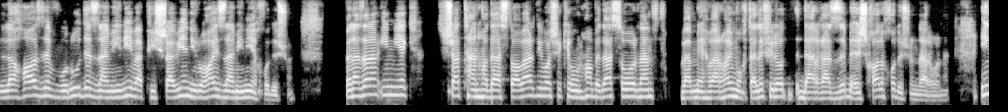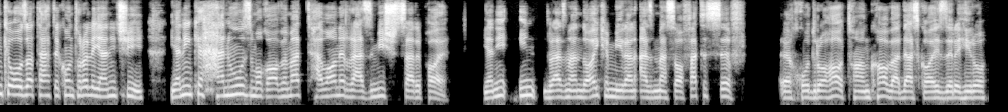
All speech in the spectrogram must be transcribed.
لحاظ ورود زمینی و پیشروی نیروهای زمینی خودشون. به نظرم این یک شاید تنها دستاوردی باشه که اونها به دست آوردن. و محورهای مختلفی رو در غزه به اشغال خودشون در آوردن. این که اوضاع تحت کنترل یعنی چی؟ یعنی اینکه هنوز مقاومت توان رزمیش سر پاه یعنی این رزمنده که میرن از مسافت صفر خودروها تانک و دستگاه زرهی رو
